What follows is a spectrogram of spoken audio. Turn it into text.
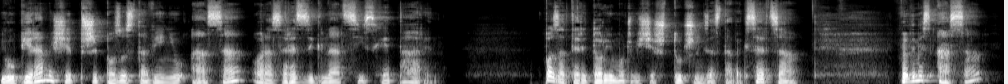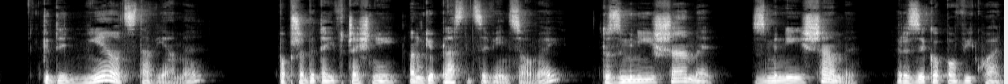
i upieramy się przy pozostawieniu ASA oraz rezygnacji z heparyn. Poza terytorium oczywiście sztucznych zastawek serca. Natomiast ASA, gdy nie odstawiamy po przebytej wcześniej angioplastyce wieńcowej, to zmniejszamy, zmniejszamy ryzyko powikłań.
